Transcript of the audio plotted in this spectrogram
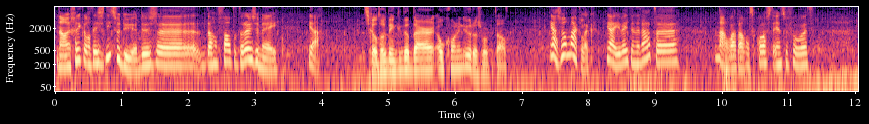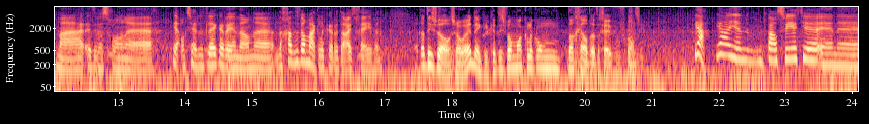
Nou, in Griekenland is het niet zo duur, dus uh, dan valt het reuze mee. Ja. En dat scheelt ook denk ik dat daar ook gewoon in euro's wordt betaald. Ja, is wel makkelijk. Ja, je weet inderdaad uh, nou, wat alles kost enzovoort. Maar het was gewoon ja, ontzettend lekker en dan, dan gaat het wel makkelijker het uitgeven. Ja, dat is wel zo, hè, denk ik. Het is wel makkelijk om dan geld uit te geven voor vakantie. Ja, ja een bepaald sfeertje. En uh,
